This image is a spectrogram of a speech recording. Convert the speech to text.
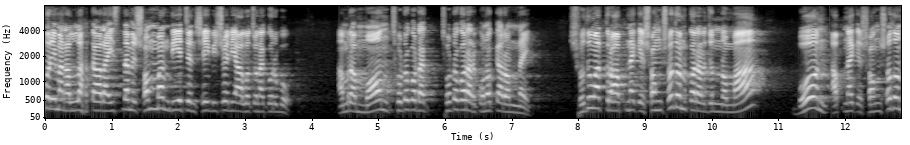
পরিমাণ আল্লাহ তাআলা ইসলামে সম্মান দিয়েছেন সেই বিষয় নিয়ে আলোচনা করব। আমরা মন ছোট করা ছোট করার কোনো কারণ নাই। শুধুমাত্র আপনাকে সংশোধন করার জন্য মা, বোন আপনাকে সংশোধন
